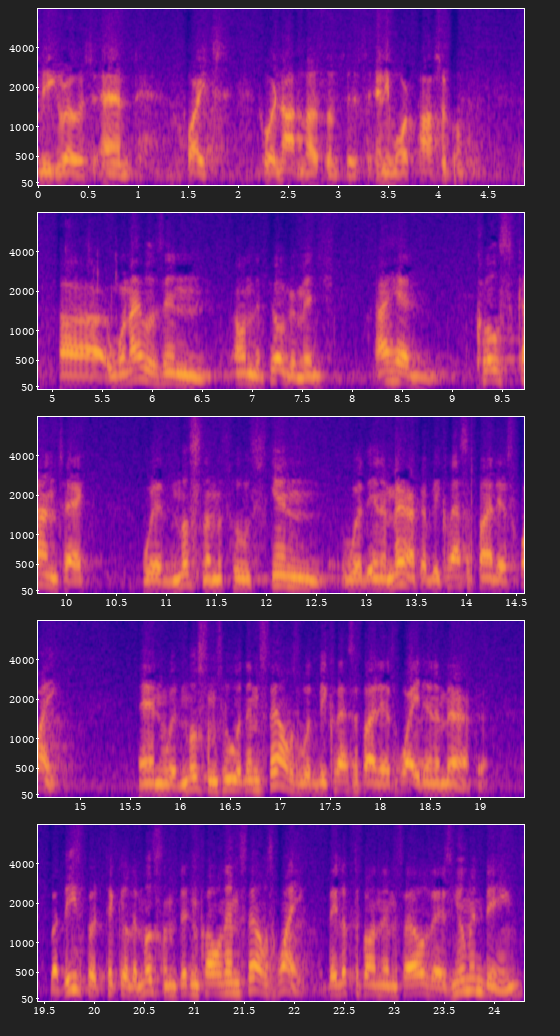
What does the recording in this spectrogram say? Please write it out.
Negroes and whites who are not Muslims is any more possible? Uh, when I was in on the pilgrimage, I had close contact with Muslims whose skin would in America be classified as white, and with Muslims who themselves would be classified as white in America. But these particular Muslims didn't call themselves white. They looked upon themselves as human beings,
